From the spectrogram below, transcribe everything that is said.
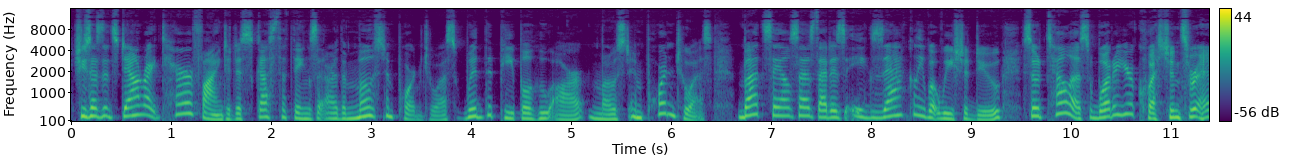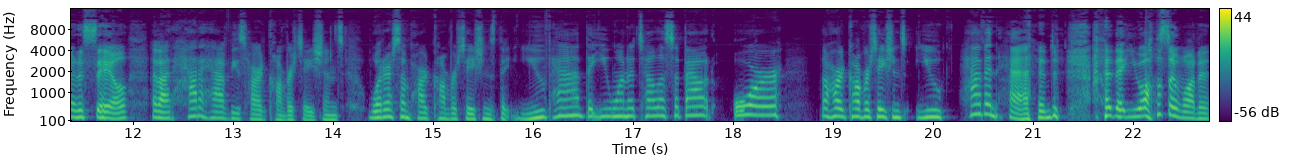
she says it's downright terrifying to discuss the things that are the most important to us with the people who are most important to us. But Sale says that is exactly what we should do. So tell us, what are your questions for Anna Sale about how to have these hard conversations? What are some hard conversations that you've had that you want to tell us about? Or the hard conversations you haven't had that you also want to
